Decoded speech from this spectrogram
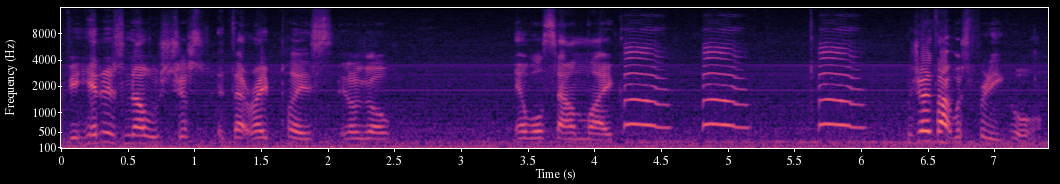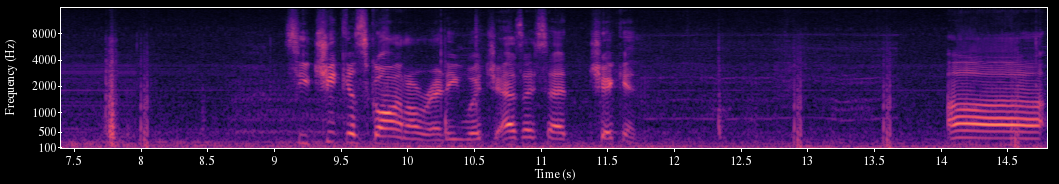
If you hit his nose just at that right place, it'll go, it will sound like, which I thought was pretty cool. See, Chica's gone already, which, as I said, chicken. Uh...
